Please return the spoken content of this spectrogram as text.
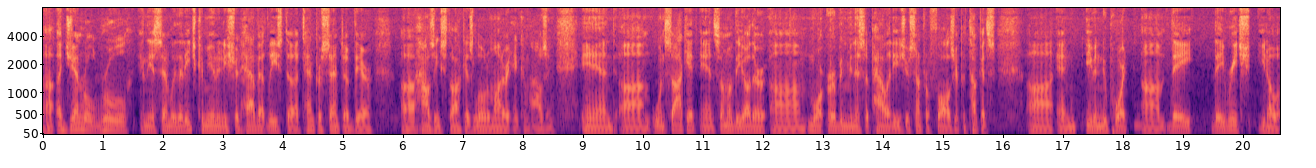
uh, a general rule in the assembly that each community should have at least ten percent of their uh, housing stock as low to moderate income housing, and um, Woonsocket and some of the other um, more urban municipalities, your Central Falls, your Pawtuckets, uh, and even Newport, um, they they reach you know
